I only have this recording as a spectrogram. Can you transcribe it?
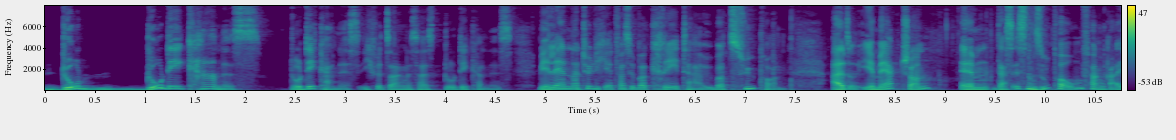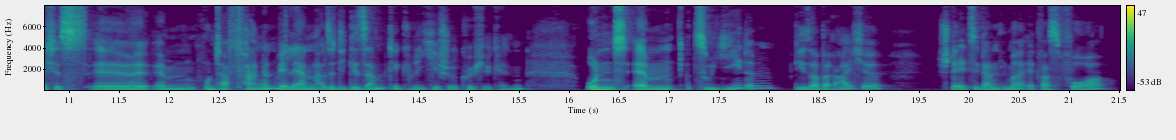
Do Dodekanes. Dodekanes. Ich würde sagen, das heißt Dodekanes. Wir lernen natürlich etwas über Kreta, über Zypern. Also, ihr merkt schon, ähm, das ist ein super umfangreiches äh, ähm, Unterfangen. Wir lernen also die gesamte griechische Küche kennen. Und ähm, zu jedem dieser Bereiche stellt sie dann immer etwas vor,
